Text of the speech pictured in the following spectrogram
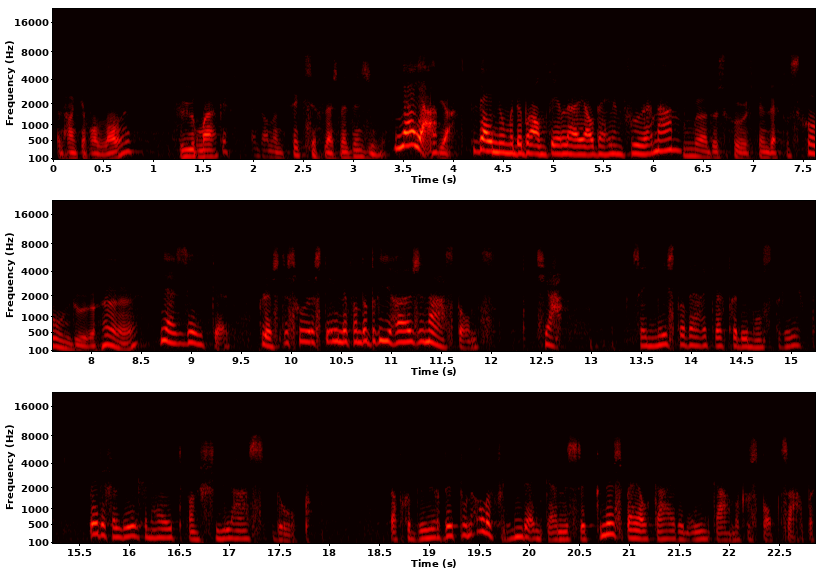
Een handje vol lollen. Vuurmakers. En dan een fikse fles met benzine. Ja, ja, Ja. Wij noemen de brandweerlui al bij hun voornaam. Maar de schoorsteen werd er schoon door, hè? Jazeker. Plus de schoorstenen van de drie huizen naast ons. Tja, zijn meesterwerk werd gedemonstreerd bij de gelegenheid van Sheila's doop. Dat gebeurde toen alle vrienden en kennissen knus bij elkaar in één kamer gestopt zaten.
